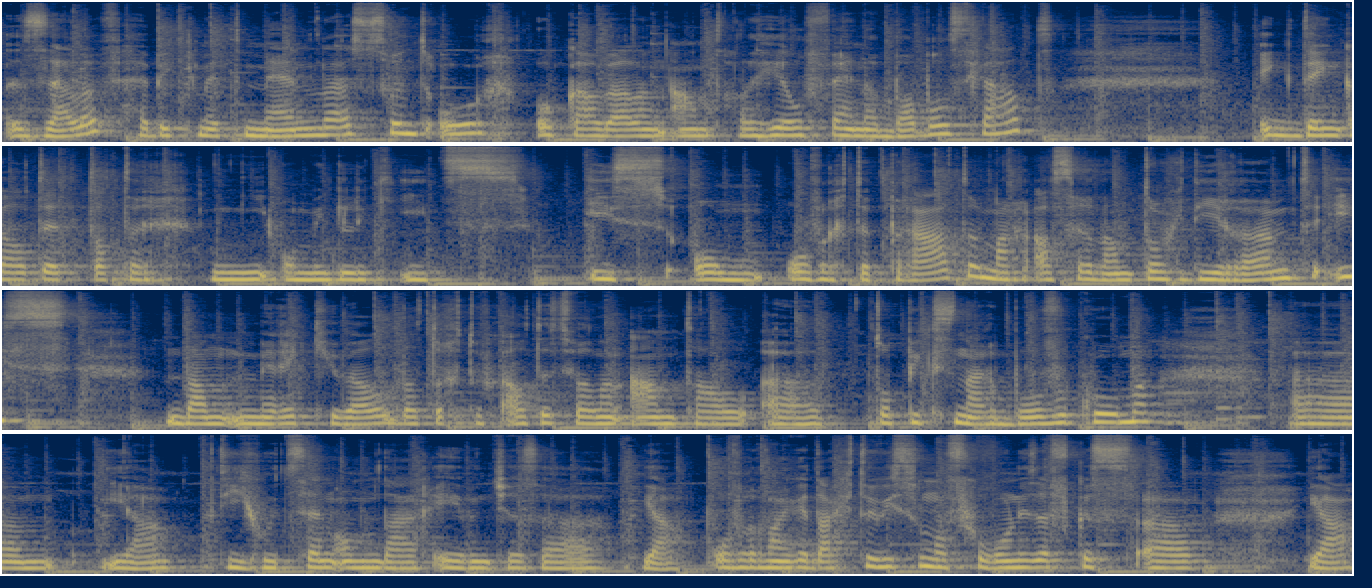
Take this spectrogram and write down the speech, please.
Zelf heb ik met mijn luisterend oor ook al wel een aantal heel fijne babbels gehad. Ik denk altijd dat er niet onmiddellijk iets is om over te praten, maar als er dan toch die ruimte is, dan merk je wel dat er toch altijd wel een aantal uh, topics naar boven komen. Um, ja, die goed zijn om daar eventjes uh, ja, over van gedachten te wisselen of gewoon eens even uh, ja,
